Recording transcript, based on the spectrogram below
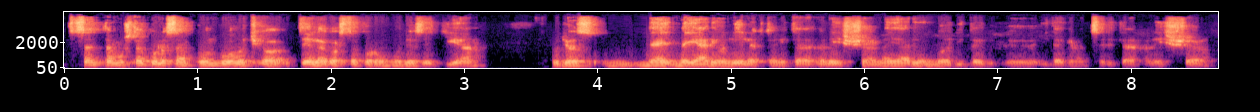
Szerintem most ebből a szempontból, hogyha tényleg azt akarom, hogy ez egy ilyen, hogy az ne, ne járjon lélektani terheléssel, ne járjon nagy ideg, idegrendszeri terheléssel,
